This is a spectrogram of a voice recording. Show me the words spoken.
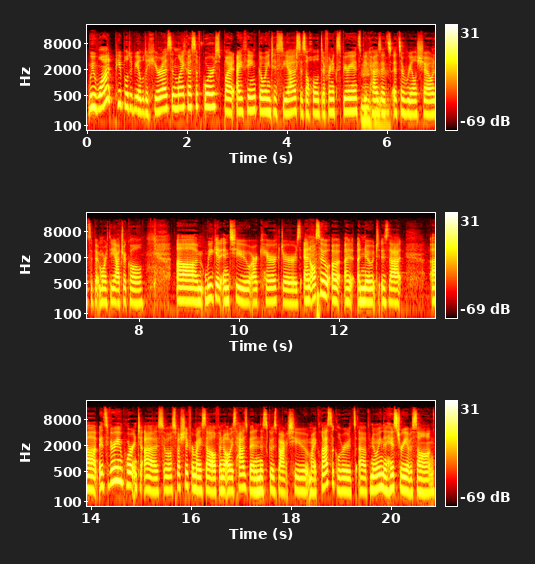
we want people to be able to hear us and like us, of course, but I think going to see us is a whole different experience because it's it's a real show. It's a bit more theatrical. Um, we get into our characters, and also a, a, a note is that. Uh, it's very important to us, so especially for myself, and it always has been. And this goes back to my classical roots of knowing the history of a song,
